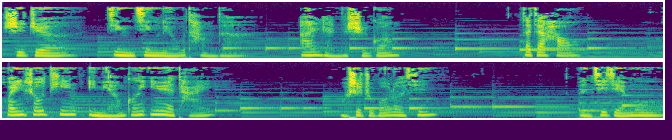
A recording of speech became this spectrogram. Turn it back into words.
是这。静静流淌的安然的时光。大家好，欢迎收听一米阳光音乐台，我是主播洛心。本期节目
